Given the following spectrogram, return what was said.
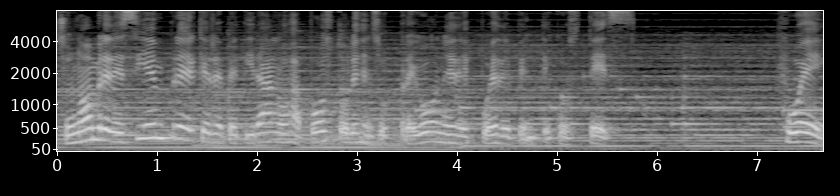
Su nombre de siempre, el que repetirán los apóstoles en sus pregones después de Pentecostés. Fue,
